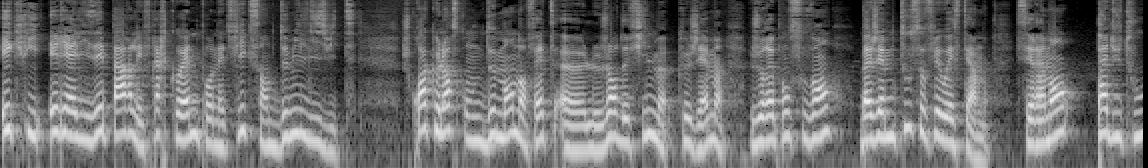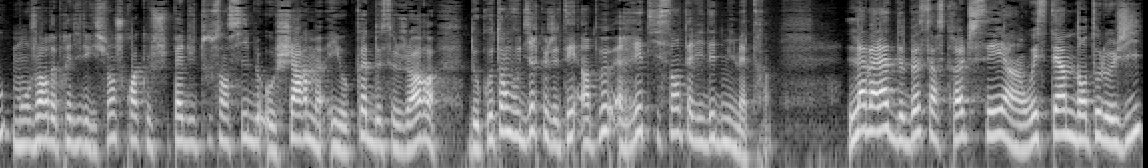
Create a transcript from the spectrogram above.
écrit et réalisé par les frères Cohen pour Netflix en 2018. Je crois que lorsqu'on me demande en fait euh, le genre de film que j'aime, je réponds souvent bah j'aime tout sauf les westerns. C'est vraiment pas du tout mon genre de prédilection. Je crois que je suis pas du tout sensible au charme et au code de ce genre. Donc autant vous dire que j'étais un peu réticente à l'idée de m'y mettre. La balade de Buster Scruggs, c'est un western d'anthologie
